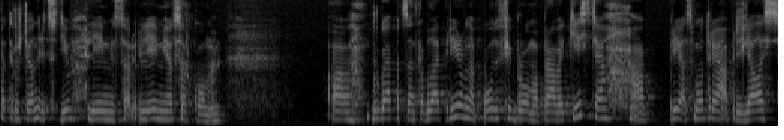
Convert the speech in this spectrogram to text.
Подтвержден рецидив леймиосаркомы. А, другая пациентка была оперирована по поводу фиброма правой кисти. А, при осмотре определялась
